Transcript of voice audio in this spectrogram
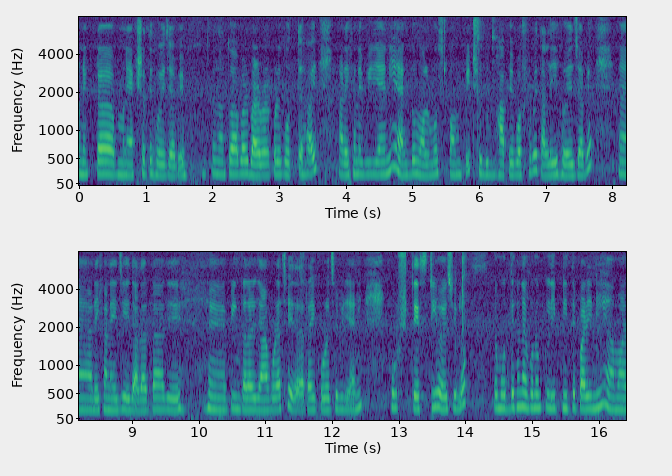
অনেকটা মানে একসাথে হয়ে যাবে। না তো আবার বারবার করে করতে হয়। আর এখানে বিরিয়ানি একদম অলমোস্ট কমপ্লিট শুধু ভাপে বসাবে তাহলেই হয়ে যাবে। হ্যাঁ, আর এখানে যে দাদাটা যে পিঙ্ক কালার জামা পরে আছে এই দাদাটাই করেছে বিরিয়ানি। খুব টেস্টি হয়েছিল। তো মধ্যেখানে কোনো ক্লিপ নিতে পারিনি। আমার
